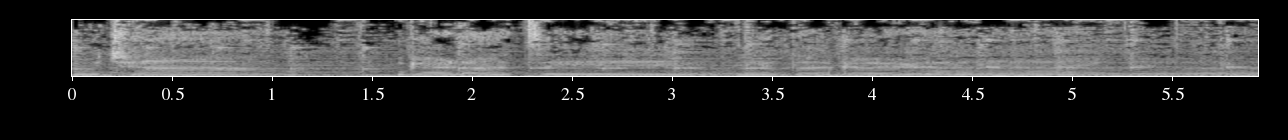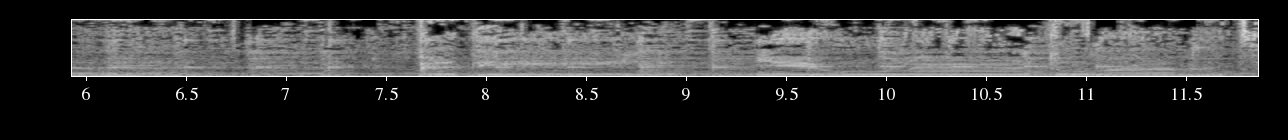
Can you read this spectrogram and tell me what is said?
तुझ्या गडाचे दगड. कधी येऊन तू वाच.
